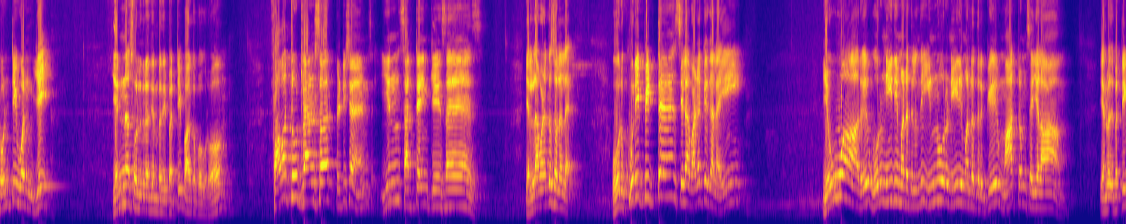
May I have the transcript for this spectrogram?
டுவெண்ட்டி ஒன் ஏ என்ன சொல்கிறது என்பதை பற்றி பார்க்க போகிறோம். Power to transfer petitions in certain cases எல்லா வழக்கும் சொல்லலை. ஒரு குறிப்பிட்ட சில வழக்குகளை எவ்வாறு ஒரு நீதிமன்றத்திலிருந்து இன்னொரு நீதிமன்றத்திற்கு மாற்றம் செய்யலாம் என்பதை பற்றி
